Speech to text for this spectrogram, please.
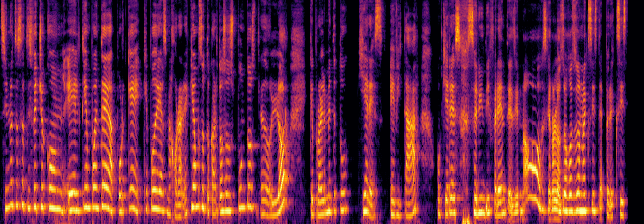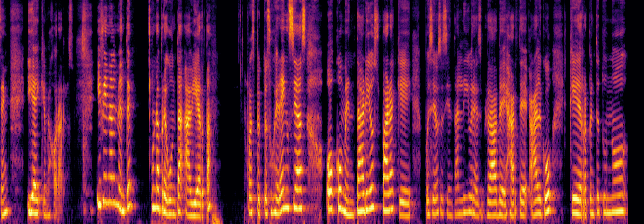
Si no estás satisfecho con el tiempo de entrega, ¿por qué? ¿Qué podrías mejorar? Aquí vamos a tocar todos esos puntos de dolor que probablemente tú quieres evitar o quieres ser indiferente, decir, no, cierro los ojos, eso no existe, pero existen y hay que mejorarlos. Y finalmente, una pregunta abierta respecto a sugerencias o comentarios para que pues ellos se sientan libres, ¿verdad? De dejarte algo que de repente tú no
